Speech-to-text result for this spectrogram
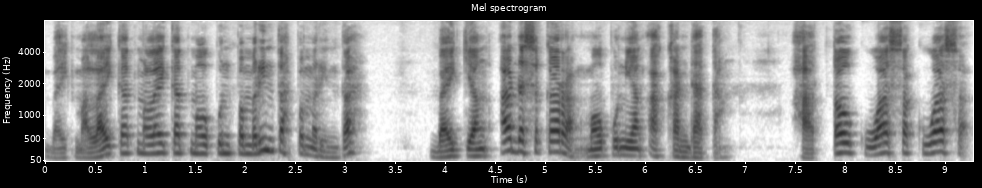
baik malaikat-malaikat maupun pemerintah-pemerintah, baik yang ada sekarang maupun yang akan datang, atau kuasa-kuasa,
